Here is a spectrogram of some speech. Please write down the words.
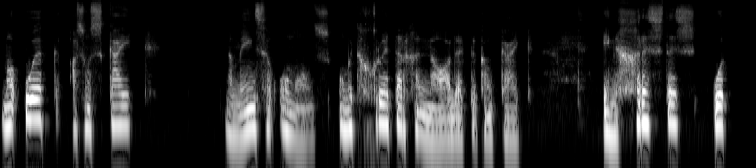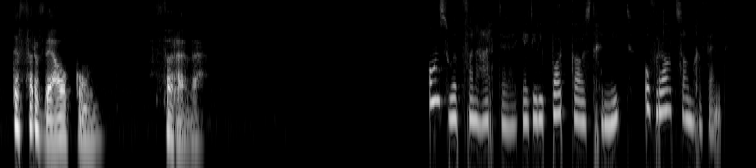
Maar ook as ons kyk na mense om ons om met groter genade te kan kyk en Christus ook te verwelkom vir hulle. Ons hoop van harte jy het hierdie podcast geniet of raadsaam gevind.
